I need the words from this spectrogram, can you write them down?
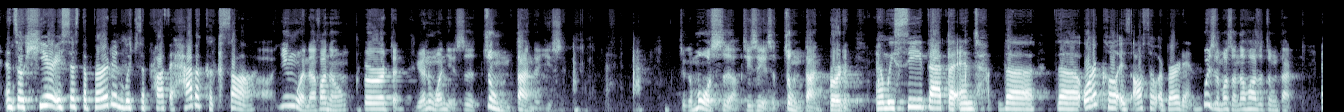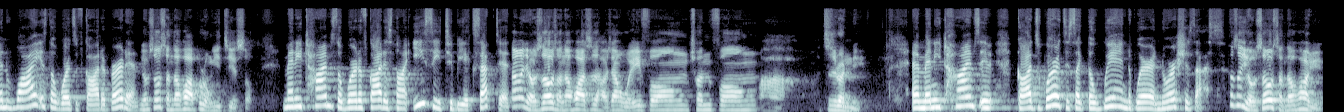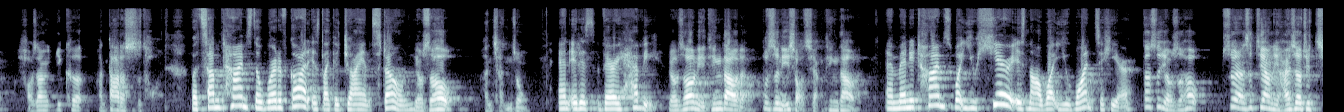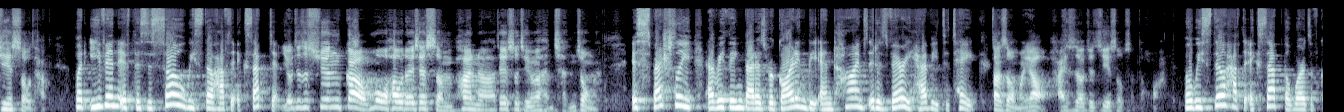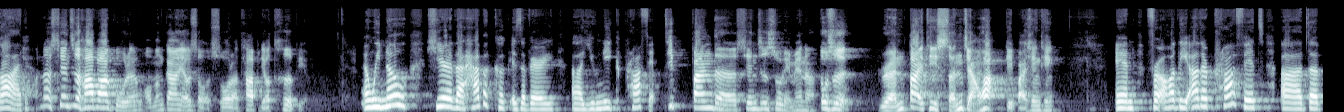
And so here it says the burden which the prophet Habakkuk saw. 啊，英文呢翻成 burden，原文也是重担的意思。 这个末世啊，其实也是重担 burden。 And we see that the ent- the the oracle is also a burden. 为什么神的话是重担？ And why is the words of God a burden? 有时候神的话不容易接受， Many times the word of God is not easy to be accepted. 当然有时候神的话是好像微风、春风啊，滋润你。 And many times it, God's words is like the wind where it nourishes us. 但是有时候神的话语好像一颗很大的石头， But sometimes the word of God is like a giant stone 有时候很沉重， and it is very heavy. 有时候你听到的不是你所想听到的。 And many times what you hear is not what you want to hear. 但是有时候 虽然是这样，你还是要去接受它。But even if this is so, we still have to accept it. 尤其是宣告末后的一些审判啊，这些事情很沉重啊。Especially everything that is regarding the end times, it is very heavy to take. 但是我们要还是要去接受神的话。But we still have to accept the words of God. 那先知哈巴谷呢？我们刚刚有所说了，他比较特别。And we know here that Habakkuk is a very uh, unique prophet. 一般的先知书里面呢，都是。人代替神讲话给百姓听。 And for all the other prophets, uh, the,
